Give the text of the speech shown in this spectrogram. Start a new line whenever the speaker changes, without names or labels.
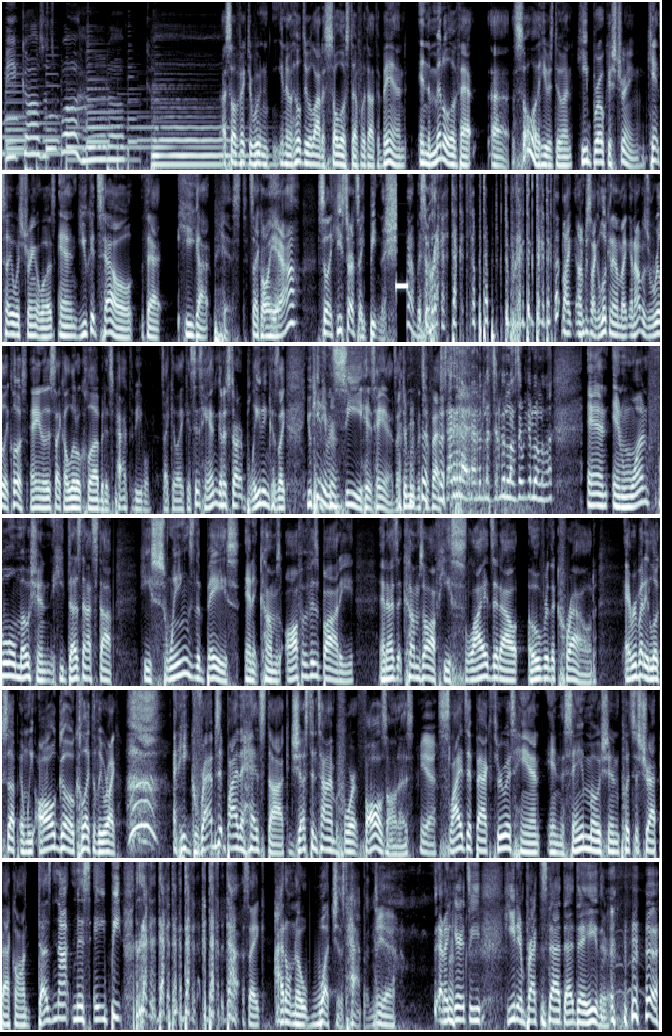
Because it's Up
I saw Victor Wooten, you know, he'll do a lot of solo stuff without the band. In the middle of that uh, solo he was doing, he broke a string. Can't tell you what string it was. And you could tell that he got pissed. It's like, oh yeah? So like he starts like beating the shit it. Like I'm just like looking at him like, and I was really close. And you know, it's like a little club and it's packed with people. It's like, you're like, is his hand gonna start bleeding? Because like you can't even see his hands. Like they're moving so fast. and in one full motion, he does not stop. He swings the bass and it comes off of his body. And as it comes off, he slides it out over the crowd. Everybody looks up and we all go collectively. We're like, and he grabs it by the headstock just in time before it falls on us.
Yeah.
Slides it back through his hand in the same motion, puts the strap back on, does not miss a beat. It's like, I don't know what just happened.
Yeah.
And I guarantee he didn't practice that that day either.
